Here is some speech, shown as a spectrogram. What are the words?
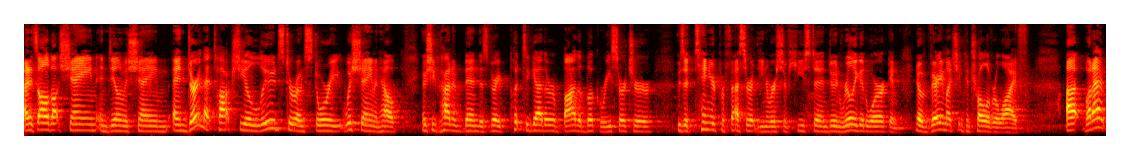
And it's all about shame and dealing with shame. And during that talk, she alludes to her own story with shame and how you know, she'd kind of been this very put together, by the book researcher who's a tenured professor at the University of Houston, doing really good work and you know, very much in control of her life. Uh, but I,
